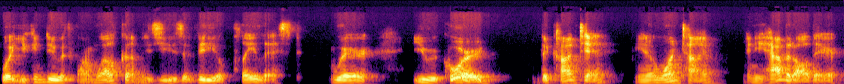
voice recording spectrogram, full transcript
what you can do with Warm Welcome is use a video playlist where you record the content, you know, one time and you have it all there.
